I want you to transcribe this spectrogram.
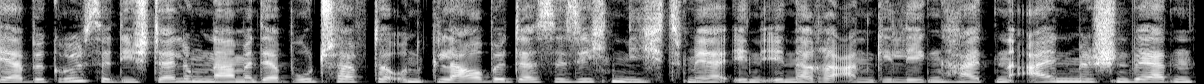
Er begrüße die Stellungnahme der Botschafter und glaube, dass sie sich nicht mehr in innere Angelegenheiten einmischen werden,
